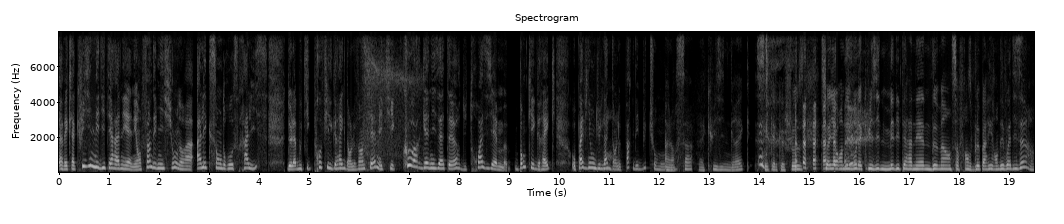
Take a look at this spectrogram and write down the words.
avec la cuisine méditerranéenne. Et en fin d'émission, on aura Alexandros Ralis de la boutique Profil Grec dans le 20e et qui est co-organisateur du troisième banquet grec au pavillon du lac Oh. dans le parc des Buttes Chaumont. Alors ça, la cuisine grecque, c'est quelque chose. Soyez au rendez-vous, la cuisine méditerranéenne demain sur France Bleu Paris. Rendez-vous à 10h.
